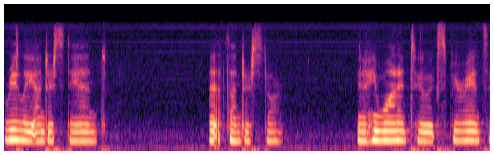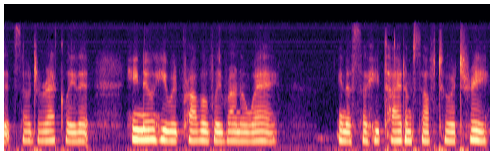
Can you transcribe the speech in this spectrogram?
really understand a thunderstorm. You know, he wanted to experience it so directly that he knew he would probably run away. You know, so he tied himself to a tree.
